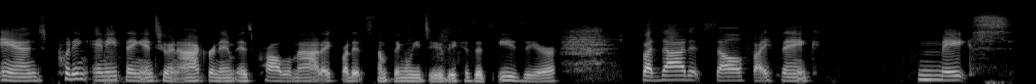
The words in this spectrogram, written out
and putting anything into an acronym is problematic but it's something we do because it's easier but that itself i think makes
